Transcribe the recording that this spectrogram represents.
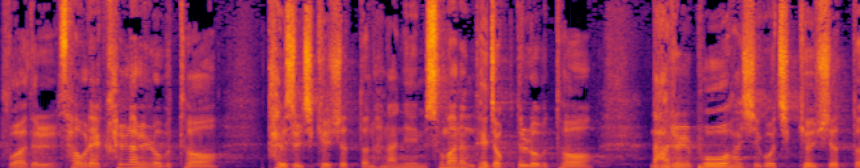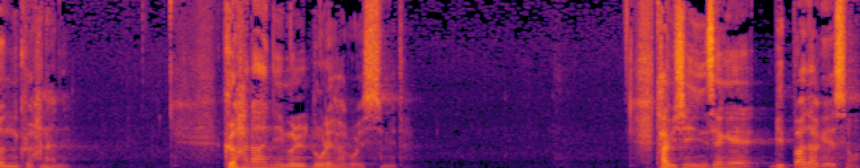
부하들, 사울의 칼날로부터 다윗을 지켜주셨던 하나님, 수많은 대적들로부터 나를 보호하시고 지켜주셨던 그 하나님. 그 하나님을 노래하고 있습니다. 다윗이 인생의 밑바닥에서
